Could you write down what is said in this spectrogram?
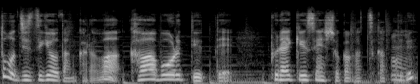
と実業団からはカワーボールって言ってプロ野球選手とかが使ってる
